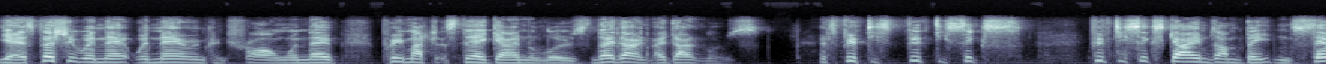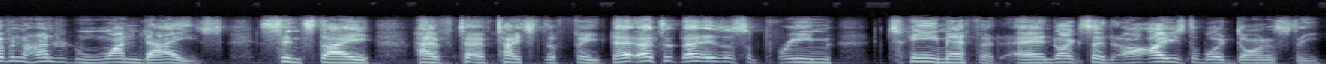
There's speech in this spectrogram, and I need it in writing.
Yeah, especially when they're when they're in control, when they're pretty much it's their game to lose. They don't they don't lose. It's 50, 56, 56 games unbeaten, 701 days since they have have tasted defeat. That that's a, that is a supreme team effort. And like I said, I, I use the word dynasty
